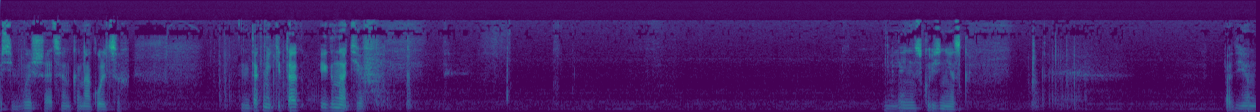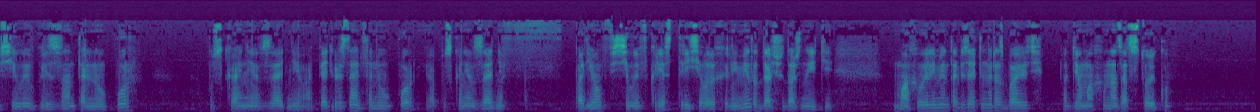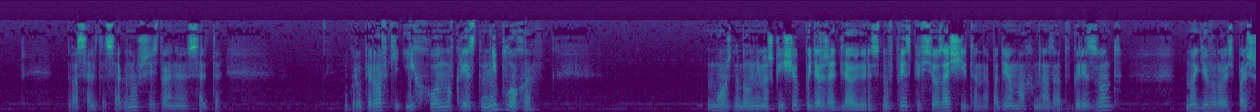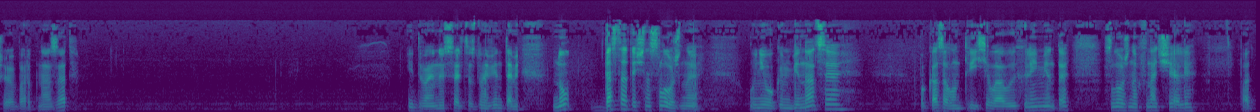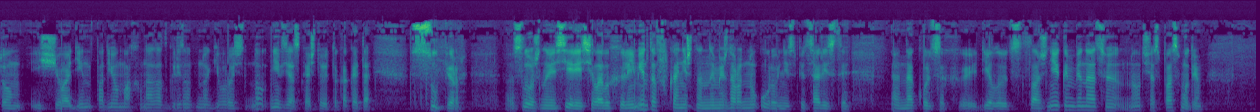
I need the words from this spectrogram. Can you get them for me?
8. Высшая оценка на кольцах. Итак, Никита Игнатьев. Ленинск-Кузнецк. Подъем силы в горизонтальный упор. Опускание в задний. Опять горизонтальный упор и опускание в задний. Подъем силы в крест. Три силовых элемента. Дальше должны идти маховый элемент обязательно разбавить. Подъем махом назад в стойку. Два сальта согнувшись. Двойное сальто в группировке. И хонма в крест. Неплохо. Можно было немножко еще подержать для уверенности, но в принципе все засчитано. Подъем махом назад в горизонт, ноги врозь, большой оборот назад. И двойной сальто с двумя винтами. Ну, достаточно сложная у него комбинация. Показал он три силовых элемента, сложных в начале. Потом еще один подъем махом назад в горизонт, ноги врозь. Ну, нельзя сказать, что это какая-то супер сложная серия силовых элементов. Конечно, на международном уровне специалисты на кольцах делают сложнее комбинацию. Но сейчас посмотрим.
